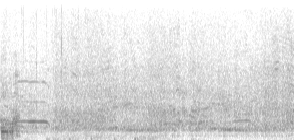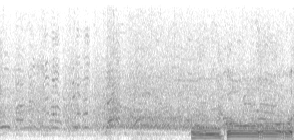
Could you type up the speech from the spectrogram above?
Oh. Oh, goal!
